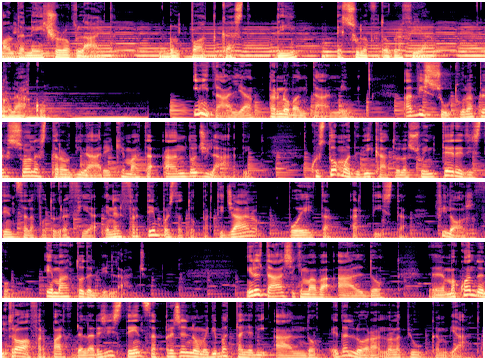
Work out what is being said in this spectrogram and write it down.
On the Nature of Light, un podcast di e sulla fotografia con Aku. In Italia, per 90 anni, ha vissuto una persona straordinaria chiamata Ando Gilardi. Quest'uomo ha dedicato la sua intera esistenza alla fotografia e nel frattempo è stato partigiano, poeta, artista, filosofo e matto del villaggio. In realtà si chiamava Aldo, eh, ma quando entrò a far parte della resistenza prese il nome di battaglia di Ando e da allora non l'ha più cambiato.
